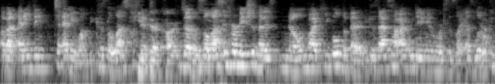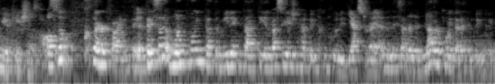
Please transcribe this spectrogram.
about anything to anyone because the less Keep their cards the, the less information that is known by people, the better. Because that's how academia works, is like as little communication as possible. Also, clarifying thing. Yeah. They said at one point that the meeting, that the investigation had been concluded yesterday, and then they said at another point that it had been con-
